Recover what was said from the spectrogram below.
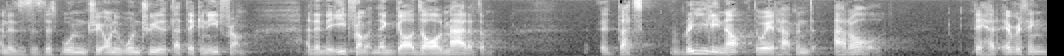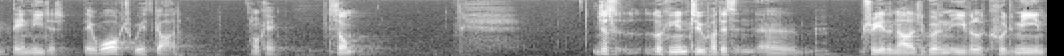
And there's this one tree, only one tree that, that they can eat from and then they eat from it, and then God's all mad at them. That's really not the way it happened at all. They had everything they needed, they walked with God. Okay, so just looking into what this uh, tree of the knowledge of good and evil could mean,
